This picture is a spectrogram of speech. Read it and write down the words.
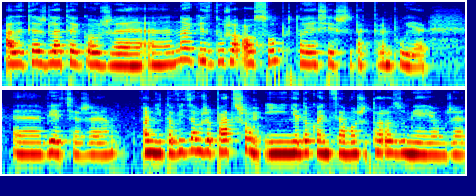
ale też dlatego, że no jak jest dużo osób, to ja się jeszcze tak krępuję. Wiecie, że oni to widzą, że patrzą i nie do końca może to rozumieją, że,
